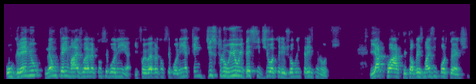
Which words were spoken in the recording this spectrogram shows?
o Grêmio não tem mais o Everton Cebolinha. E foi o Everton Cebolinha quem destruiu e decidiu aquele jogo em três minutos. E a quarta, e talvez mais importante,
